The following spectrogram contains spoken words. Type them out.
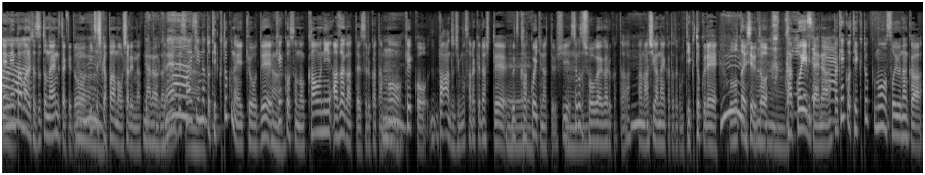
天然パーマの人はずっと悩んでたけど、うん。いつしかパーマおしゃれになってたみたいななるほどね。で最近だと TikTok の影響で、うん。結構その顔にあざがあったりする方も、うん。結構バーンと地もさらけ出して、ー。かっこいいってなってるし、うん。それこそ障害がある方、ん。あの足がない方とかも TikTok で踊ったりしてると、うん。かっこいいみたいな、結構 TikTok もそういうなんか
